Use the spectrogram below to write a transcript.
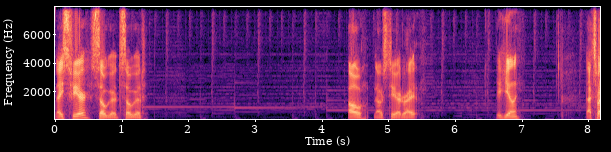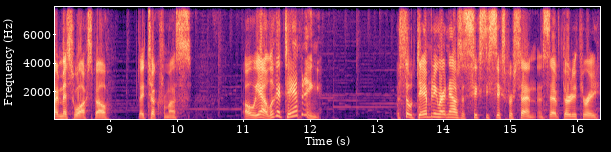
nice fear. So good. So good. Oh, no, it's tiered, right? Healing? That's my Mistwalk spell. They took from us. Oh yeah, look at dampening. So dampening right now is at 66% instead of 33.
